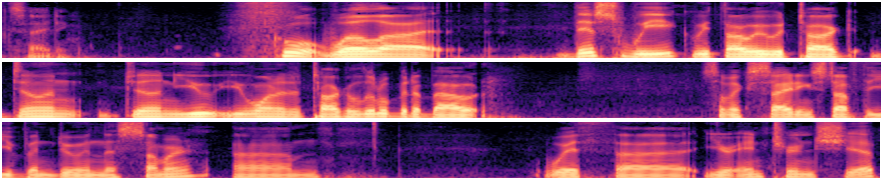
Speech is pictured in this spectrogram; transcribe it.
Exciting. Cool. Well, uh, this week we thought we would talk. Dylan, Dylan, you you wanted to talk a little bit about some exciting stuff that you've been doing this summer um, with uh, your internship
